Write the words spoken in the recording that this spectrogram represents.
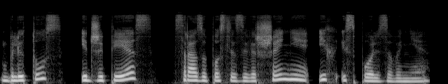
Bluetooth и GPS сразу после завершения их использования.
